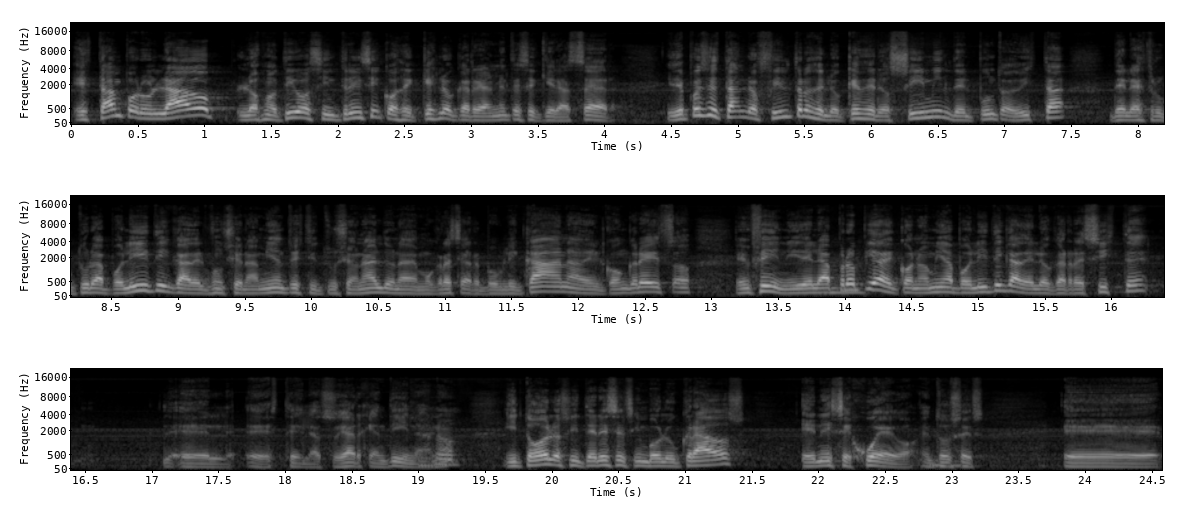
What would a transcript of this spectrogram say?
Están por un lado los motivos intrínsecos de qué es lo que realmente se quiere hacer. Y después están los filtros de lo que es verosímil del punto de vista de la estructura política, del funcionamiento institucional de una democracia republicana, del Congreso, en fin, y de la propia economía política de lo que resiste este, la sociedad argentina, ¿no? Y todos los intereses involucrados en ese juego. Entonces, eh,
